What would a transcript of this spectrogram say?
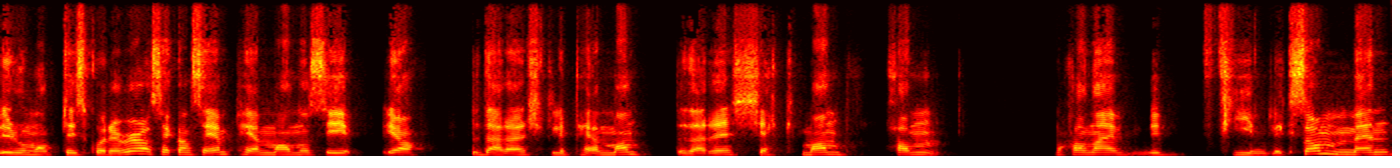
romantisk whatever. Altså, jeg kan se en pen mann og si ja, det der er en skikkelig pen mann. Det der er en kjekk mann. Han, han er fin, liksom. Men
